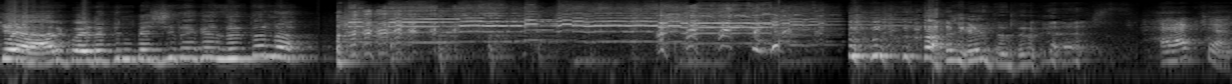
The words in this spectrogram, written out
কে আর কয়টা দিন বেশি থাকা যেত না? অ্যাকশন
